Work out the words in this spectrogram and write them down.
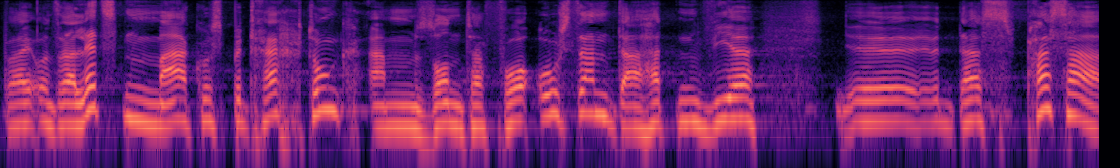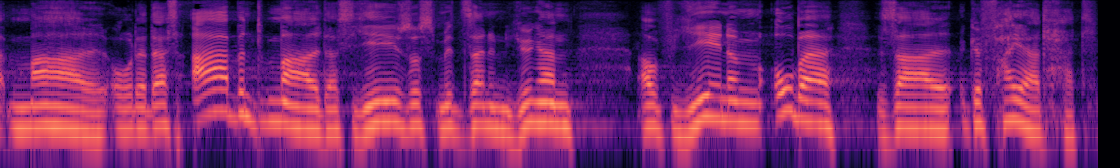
Bei unserer letzten Markus-Betrachtung am Sonntag vor Ostern, da hatten wir äh, das Passamahl oder das Abendmahl, das Jesus mit seinen Jüngern auf jenem Obersaal gefeiert hat.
